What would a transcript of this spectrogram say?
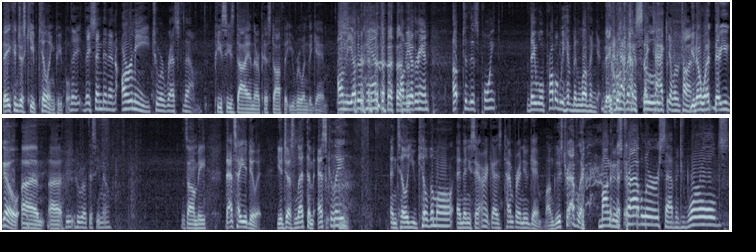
They can just keep killing people. They they send in an army to arrest them. pcs die and they're pissed off that you ruined the game. On the other hand, on the other hand, up to this point, they will probably have been loving it they and having a spectacular time. you know what? There you go. Um, uh, who, who wrote this email? Zombie. That's how you do it. You just let them escalate until you kill them all and then you say all right guys time for a new game mongoose traveller Mongoose Traveller, Savage Worlds,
